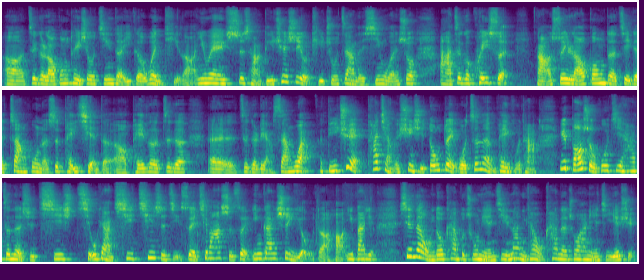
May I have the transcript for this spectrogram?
呃这个劳工退休金的一个问题了，因为市场的确是有提出这样的新闻说啊这个亏损。啊，所以劳工的这个账户呢是赔钱的啊，赔了这个呃这个两三万。的确，他讲的讯息都对，我真的很佩服他，因为保守估计他真的是七七，我想七七十几岁，七八十岁应该是有的哈。一般现在我们都看不出年纪，那你看我看得出他年纪，也许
